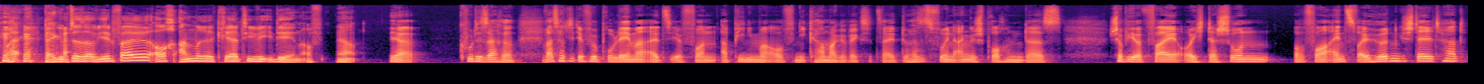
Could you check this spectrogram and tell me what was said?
da gibt es auf jeden Fall auch andere kreative Ideen. Auf, ja. ja, coole Sache. Was hattet ihr für Probleme, als ihr von Apinima auf Nikama gewechselt seid? Du hast es vorhin angesprochen, dass Shopify euch da schon vor ein, zwei Hürden gestellt hat.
